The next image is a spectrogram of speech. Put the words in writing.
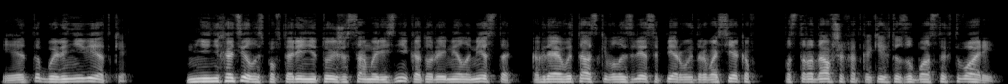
и это были не ветки. Мне не хотелось повторения той же самой резни, которая имела место, когда я вытаскивал из леса первых дровосеков, пострадавших от каких-то зубастых тварей.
